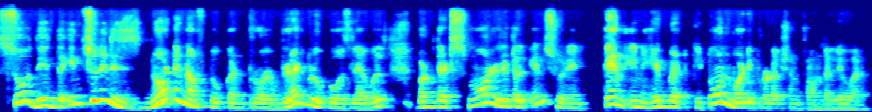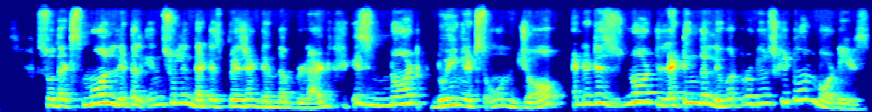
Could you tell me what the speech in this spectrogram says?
So the, the insulin is not enough to control blood glucose levels but that small little insulin can inhibit ketone body production from the liver so that small little insulin that is present in the blood is not doing its own job and it is not letting the liver produce ketone bodies.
